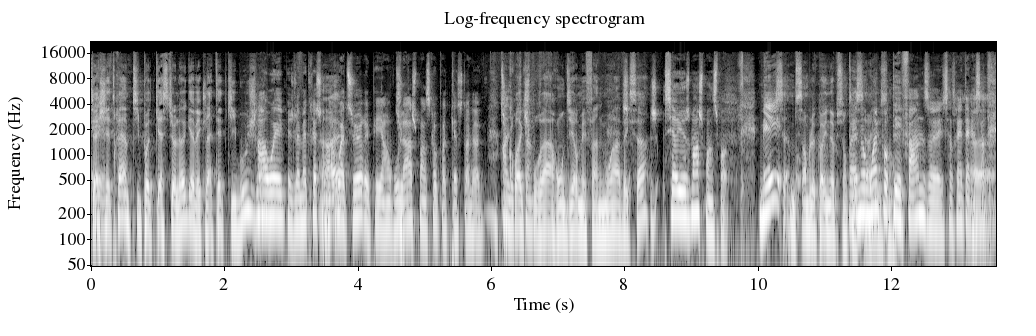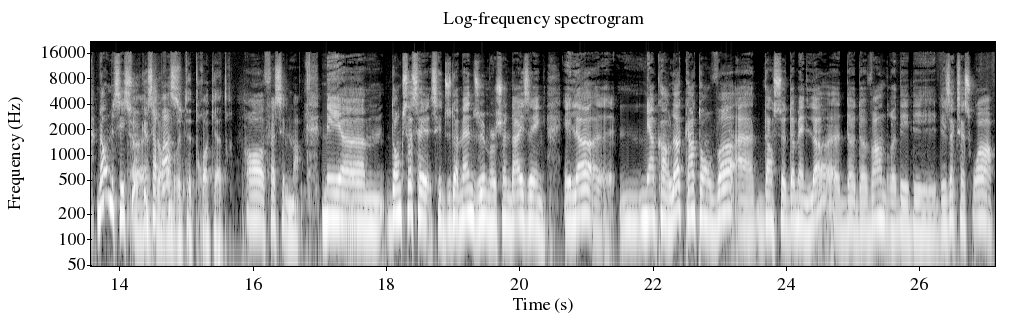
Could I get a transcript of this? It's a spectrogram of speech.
Tu achèterais un petit podcastologue avec la tête qui bouge là? Ah oui, puis je le mettrais sur ma voiture et puis en roulant, je penserais au podcastologue. Tu crois que je pourrais arrondir mes fins de mois avec ça? Je- Sérieusement, je pense pas. Mais, Ça me semble pas une option très mais au moins pour tes fans, euh, ça serait intéressant. non, mais c'est sûr que ça passe. peut-être 3-4. Oh, facilement. Mais euh, donc ça, c'est du domaine du merchandising. Et là, euh, mais encore là, quand on va à- dans ce domaine-là, euh, de, de vendre des, des, des accessoires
